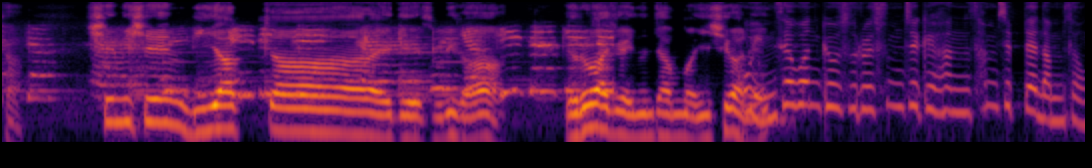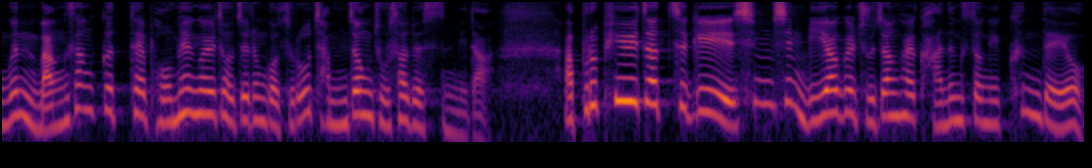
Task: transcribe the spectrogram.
자, 심신 미약자에 대해서 우리가 여러 가지가 있는지 한번 이고 시간에 임세원 교수를 숨지게 한 30대 남성은 망상 끝에 범행을 저지른 것으로 잠정 조사됐습니다. 앞으로 피의자 측이 심신 미약을 주장할 가능성이 큰데요.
